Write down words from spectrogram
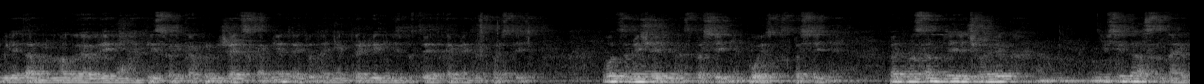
где там много времени описывали, как приближается комета, и туда некоторые ринулись быстрее от кометы спастись. Вот замечательное спасение, поиск спасения. Поэтому на самом деле человек не всегда осознает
